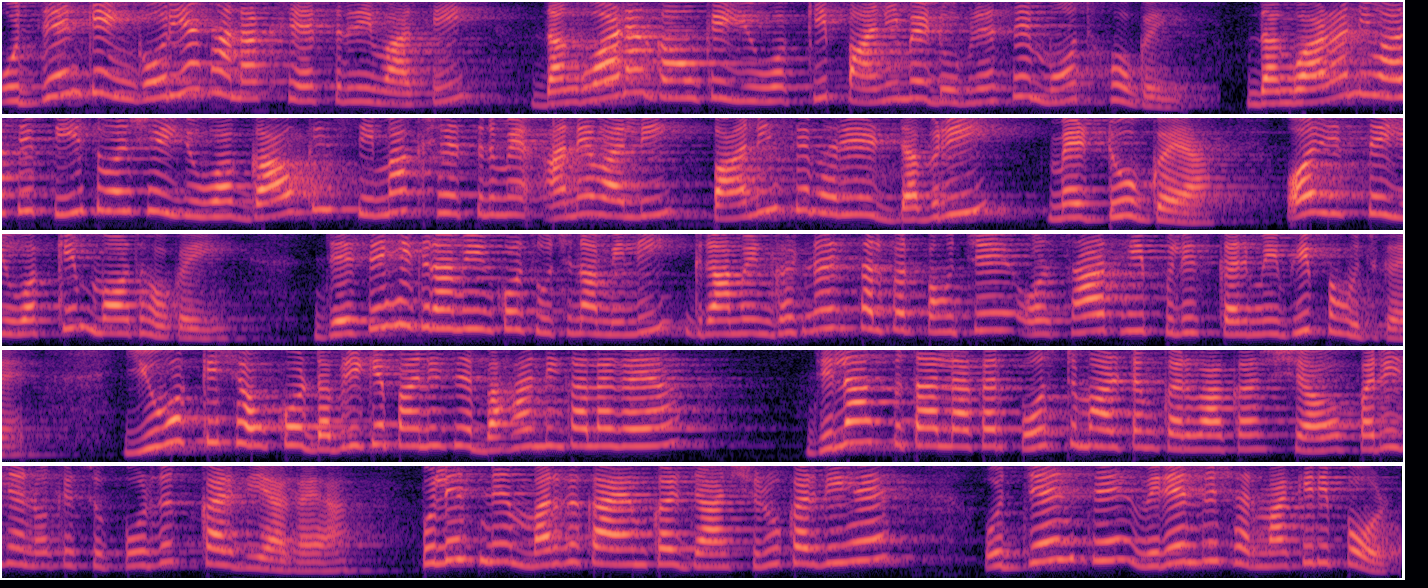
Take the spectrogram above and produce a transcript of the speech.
उज्जैन के इंगोरिया थाना क्षेत्र निवासी दंगवाड़ा गाँव के युवक की पानी में डूबने से मौत हो गई। दंगवाड़ा निवासी 30 वर्षीय युवक गाँव के सीमा क्षेत्र में आने वाली पानी से भरी डबरी में डूब गया और इससे युवक की मौत हो गई। जैसे ही ग्रामीण को सूचना मिली, ग्रामीण घटनास्थल पर पहुँचे और साथ ही पुलिसकर्मी भी पहुँच गए। युवक के शव को डबरी के पानी से बाहर निकाला गया जिला अस्पताल लाकर पोस्टमार्टम करवाकर शव परिजनों के सुपुर्द कर दिया गया। पुलिस ने मर्ग कायम कर जाँच शुरू कर दी है। उज्जैन से वीरेंद्र शर्मा की रिपोर्ट।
